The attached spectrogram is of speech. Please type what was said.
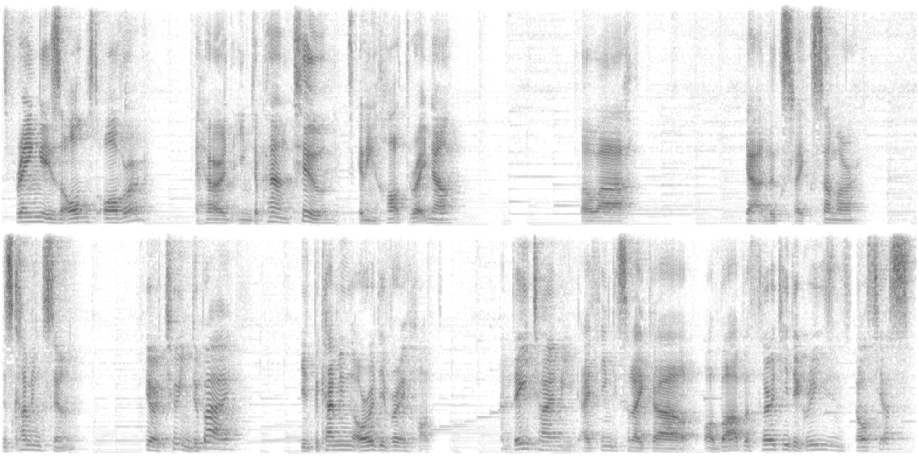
Spring is almost over. I heard in Japan too, it's getting hot right now. So uh, yeah, it looks like summer is coming soon. Here too in Dubai, it's becoming already very hot. Daytime, I think it's like uh, above 30 degrees in Celsius.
